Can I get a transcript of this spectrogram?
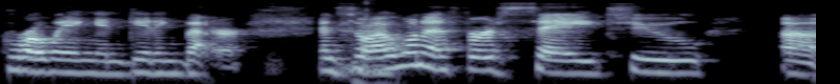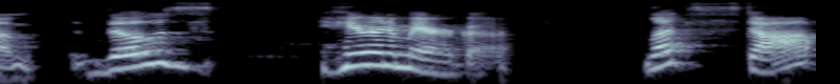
growing and getting better and so i Mhm. want to first say to um, those here in america let's stop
